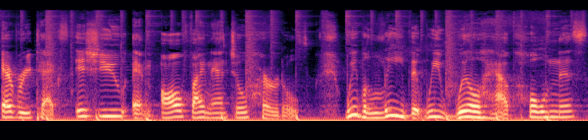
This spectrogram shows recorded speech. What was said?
every tax issue and all financial hurdles. We believe that we will have wholeness.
